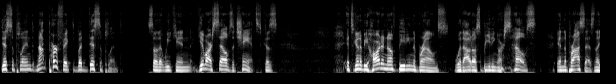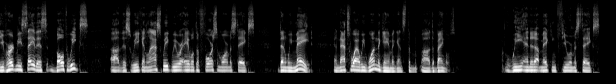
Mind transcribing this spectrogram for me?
disciplined, not perfect, but disciplined, so that we can give ourselves a chance because it's going to be hard enough beating the Browns without us beating ourselves in the process. Now, you've heard me say this both weeks uh, this week, and last week we were able to force more mistakes than we made, and that's why we won the game against the uh, the Bengals. We ended up making fewer mistakes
